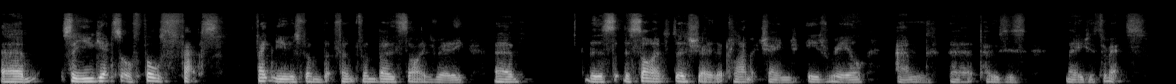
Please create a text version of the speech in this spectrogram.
um, so you get sort of false facts, fake news from from, from both sides, really. Um, the, the science does show that climate change is real and uh, poses major threats.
